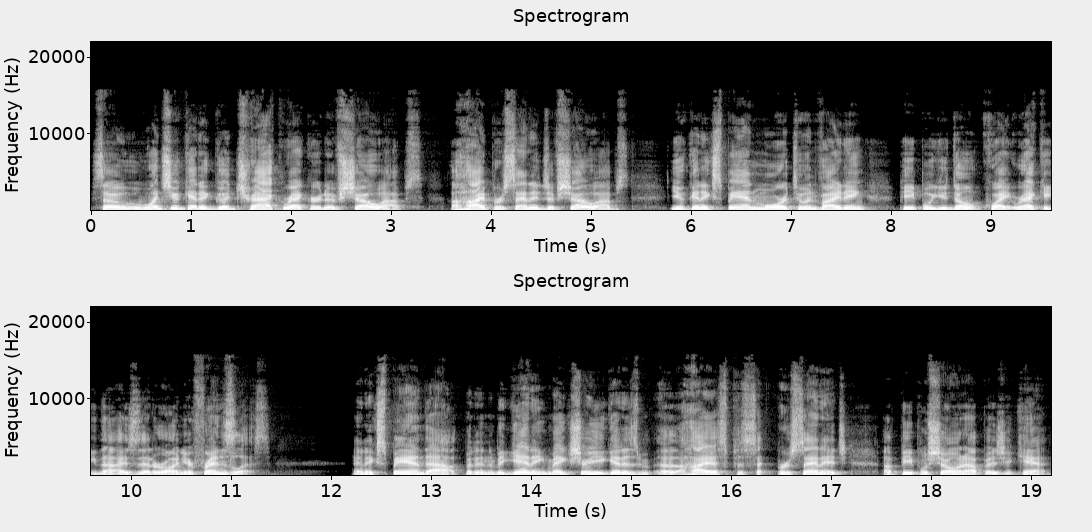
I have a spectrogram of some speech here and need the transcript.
so once you get a good track record of show ups, a high percentage of show ups, you can expand more to inviting people you don't quite recognize that are on your friends list and expand out. But in the beginning, make sure you get as uh, the highest percentage of people showing up as you can.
